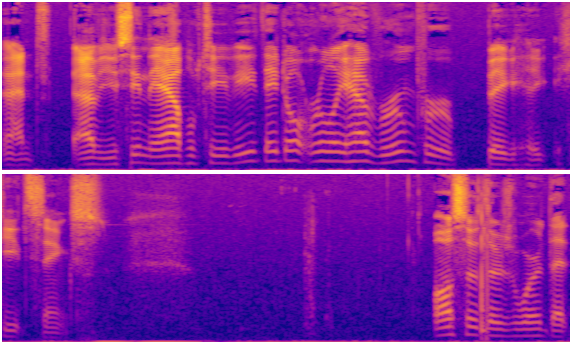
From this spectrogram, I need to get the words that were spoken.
and have you seen the Apple TV? They don't really have room for big heat sinks. Also, there's word that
